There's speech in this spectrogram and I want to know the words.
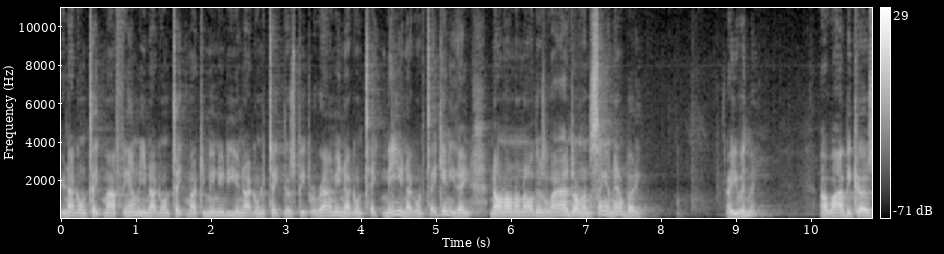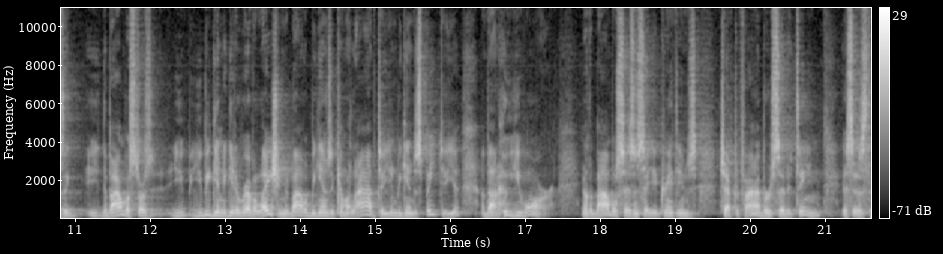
You're not going to take my family. You're not going to take my community. You're not going to take those people around me. You're not going to take me. You're not going to take anything. No, no, no, no. There's a line drawn in the sand now, buddy. Are you with me? Uh, why? Because the, the Bible starts, you, you begin to get a revelation. The Bible begins to come alive to you and begin to speak to you about who you are. You know, the Bible says in 2 Corinthians chapter 5, verse 17, it says,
